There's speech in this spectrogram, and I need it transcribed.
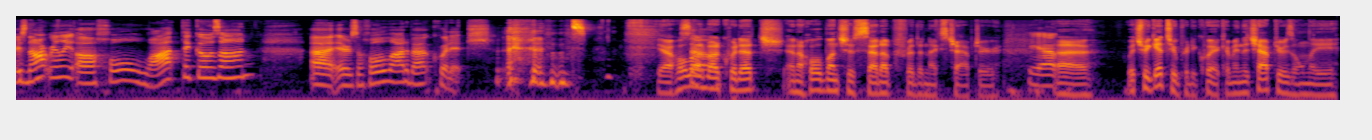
there's not really a whole lot that goes on. Uh, there's a whole lot about Quidditch, and Yeah, a whole So- lot about Quidditch and a whole bunch of setup for the next chapter, yeah, uh, which we get to pretty quick. I mean, the chapter is only,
